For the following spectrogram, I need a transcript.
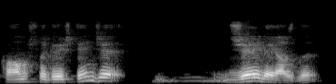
Kamusla güreş deyince C ile yazdı.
